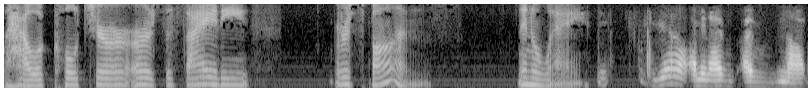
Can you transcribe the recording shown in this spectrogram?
how a culture or a society responds in a way. Yeah, I mean, I've I've not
